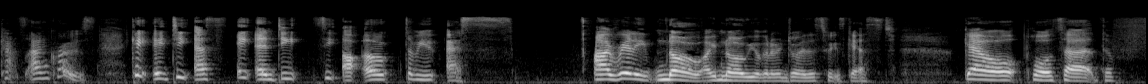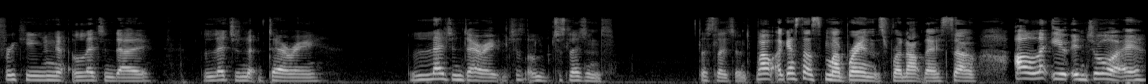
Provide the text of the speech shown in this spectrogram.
Kats and Crows. K A T S A N D C R O W S. I really know, I know you're going to enjoy this week's guest. Gail Porter, the freaking legendary, legendary, legendary, just um, just legend, just legend. Well, I guess that's my brain that's run out there. So I'll let you enjoy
